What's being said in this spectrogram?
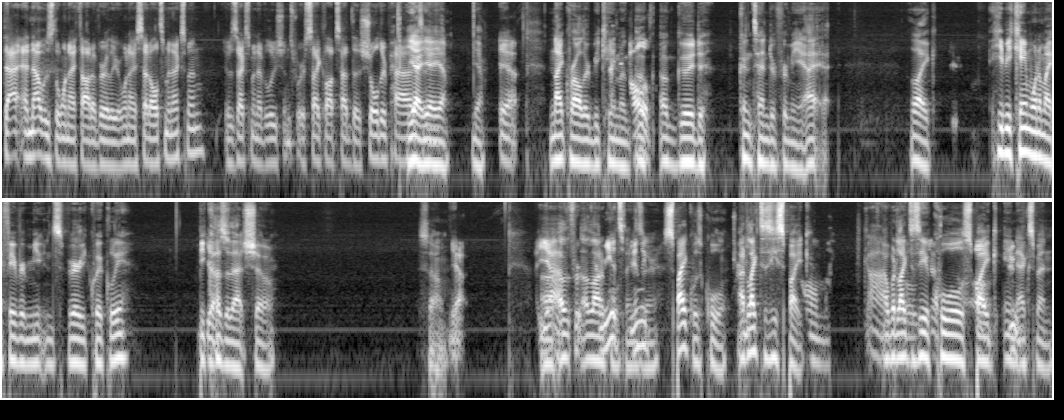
That and that was the one I thought of earlier when I said Ultimate X Men. It was X Men Evolutions where Cyclops had the shoulder pads. Yeah, yeah, and- yeah. yeah. Nightcrawler became a, a, a good contender for me. I like he became one of my favorite mutants very quickly because Yes. of that show. So Yeah, uh, yeah. a, for, a lot of cool things there. Spike was cool. I'd like to see Spike. Oh my god! I would like to see a yes. cool Oh, Spike in. X Men,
